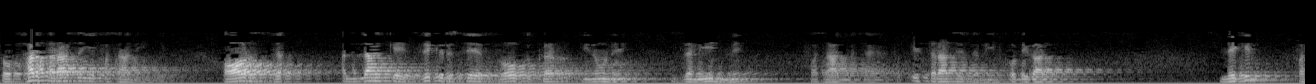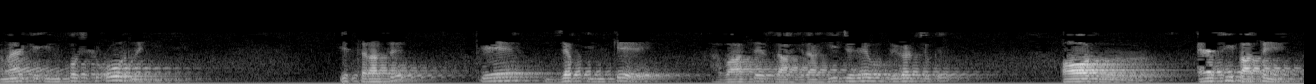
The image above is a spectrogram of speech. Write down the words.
تو ہر طرح سے یہ فسادی ہوئی۔ اور اللہ کے ذکر سے روک کر انہوں نے زمین میں فساد مچایا۔ تو اس طرح سے زمین کو بگاڑا۔ لیکن فرمایا کہ ان کو شعور نہیں ہے۔ اس طرح سے کہ جب ان کے ہوا سے ظاہرہ ہی جو ہے وہ بگڑ چکے اور ایسی باتیں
